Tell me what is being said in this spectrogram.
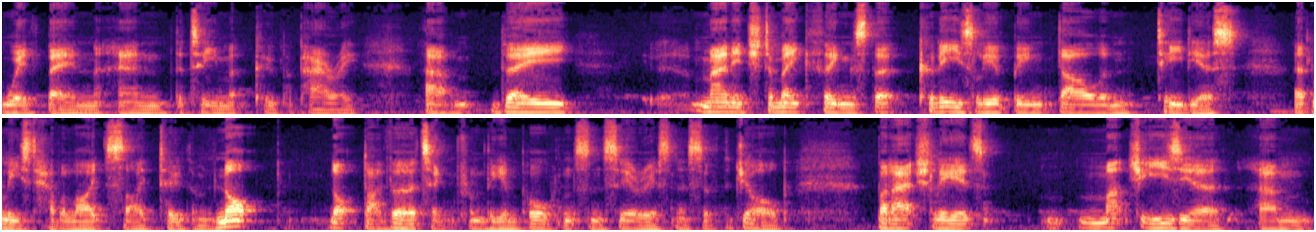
with Ben and the team at Cooper Parry. Um, they managed to make things that could easily have been dull and tedious at least have a light side to them. Not not diverting from the importance and seriousness of the job, but actually it's much easier um,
